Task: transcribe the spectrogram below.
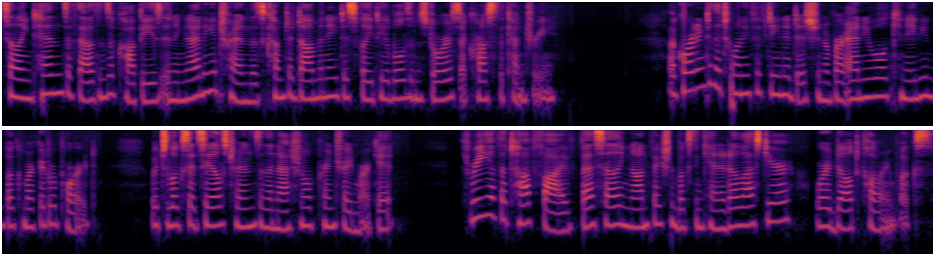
selling tens of thousands of copies and igniting a trend that's come to dominate display tables in stores across the country. According to the 2015 edition of our annual Canadian Book Market Report, which looks at sales trends in the national print trade market, three of the top five best selling nonfiction books in Canada last year were adult coloring books.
